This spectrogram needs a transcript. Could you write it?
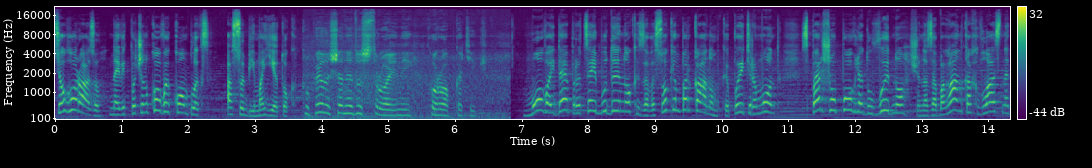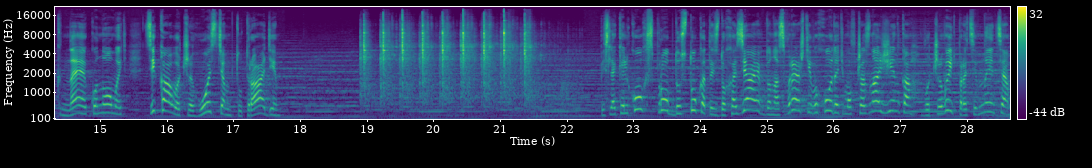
Цього разу не відпочинковий комплекс, а собі маєток. Купили ще недостроєний, коробка тільки. Мова йде про цей будинок. За високим парканом кипить ремонт. З першого погляду видно, що на забаганках власник не економить. Цікаво, чи гостям тут раді. Після кількох спроб достукатись до хазяїв до нас врешті виходить мовчазна жінка, вочевидь, працівниця.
